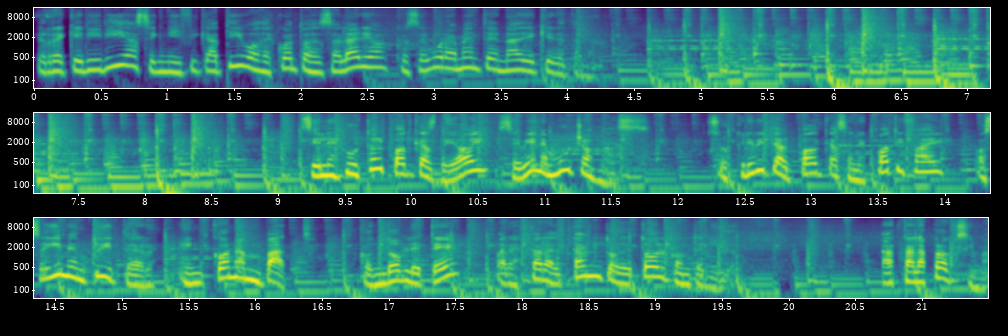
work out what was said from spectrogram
y requeriría significativos descuentos de salario que seguramente nadie quiere tener. Si les gustó el podcast de hoy, se vienen muchos más. Suscríbete al podcast en Spotify o seguime en Twitter en Conan Bat con doble T para estar al tanto de todo el contenido. Hasta la próxima.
